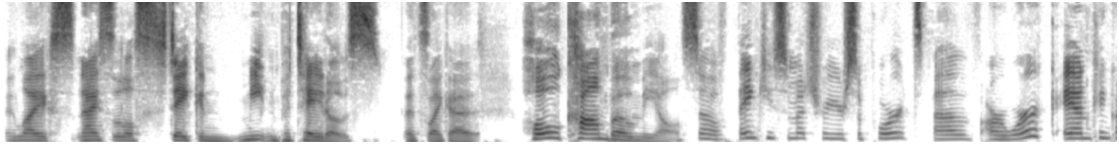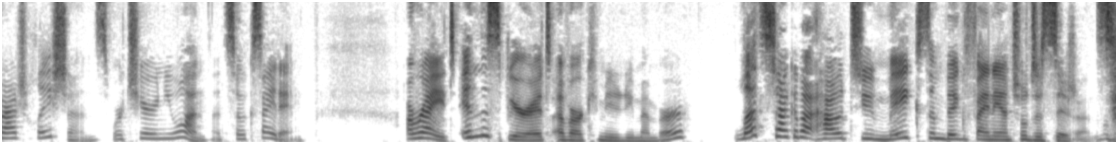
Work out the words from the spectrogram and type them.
it likes nice little steak and meat and potatoes. It's like a whole combo meal. So thank you so much for your support of our work and congratulations. We're cheering you on. That's so exciting. All right. In the spirit of our community member, let's talk about how to make some big financial decisions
